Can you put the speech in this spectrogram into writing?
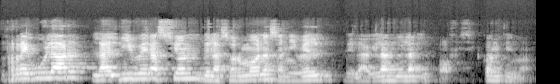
regular la liberación de las hormonas a nivel de la glándula hipófisis. Continuamos.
